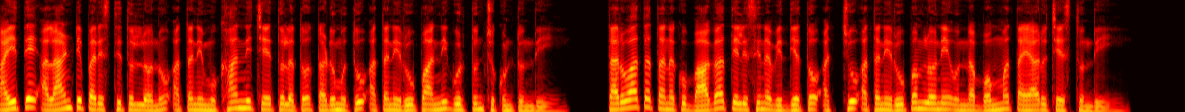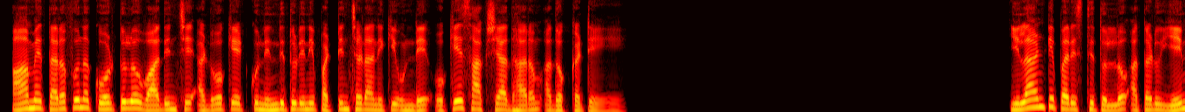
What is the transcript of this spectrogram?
అయితే అలాంటి పరిస్థితుల్లోనూ అతని ముఖాన్ని చేతులతో తడుముతూ అతని రూపాన్ని గుర్తుంచుకుంటుంది. తర్వాత తనకు బాగా తెలిసిన విద్యతో అచ్చు అతని రూపంలోనే ఉన్న బొమ్మ తయారు చేస్తుంది. ఆమె తరఫున కోర్టులో వాదించే అడ్వొకేట్కు నిందితుడిని పట్టించడానికి ఉండే ఒకే సాక్ష్యాధారం అదొక్కటే. ఇలాంటి పరిస్థితుల్లో అతడు ఏం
